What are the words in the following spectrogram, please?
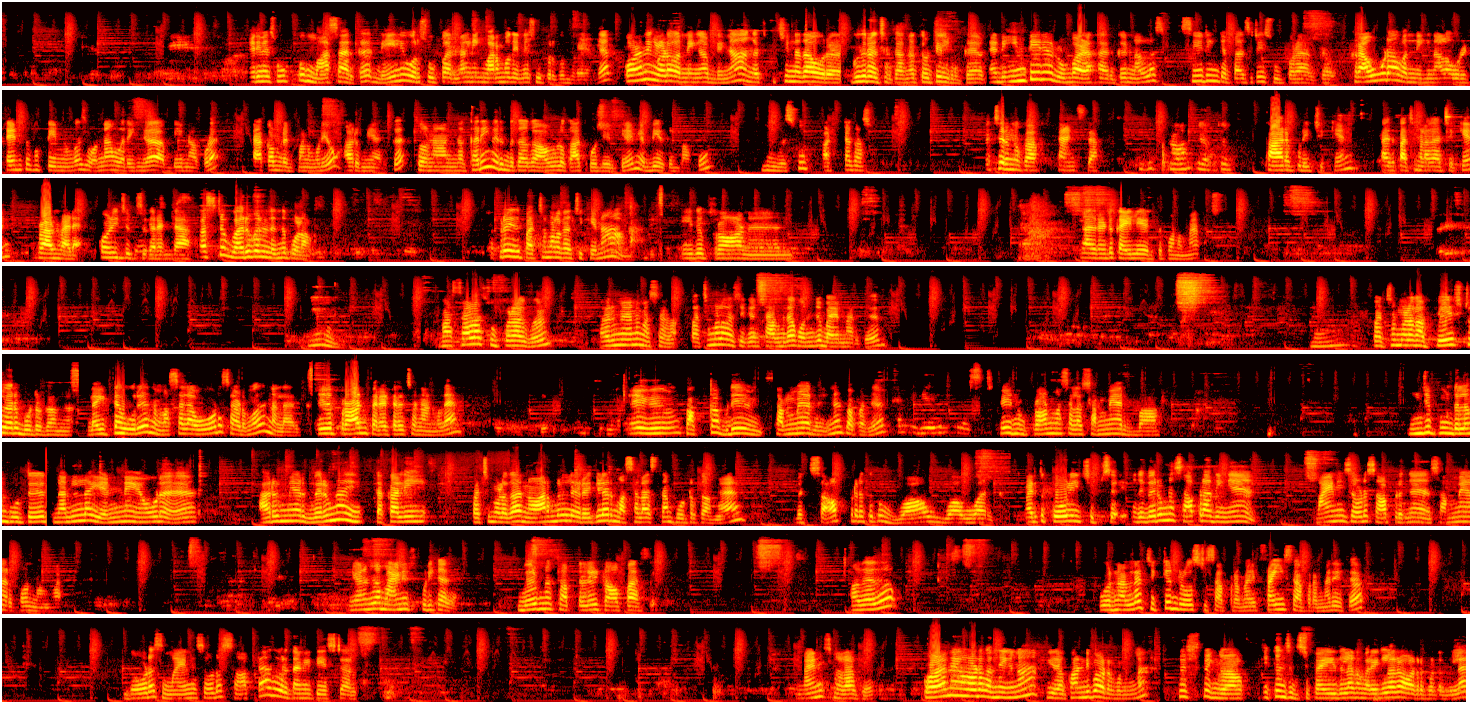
எனவே சூப்பு மாசா இருக்கு. டெய்லி ஒரு சூப்பா இருந்தாலும் நீங்க வரும்போது என்ன சூப்பர் இருக்கும் தெரியாது. குழந்தைங்களோட வந்தீங்க அப்படின்னா அங்க சின்னதா ஒரு குதிரை வச்சிருக்காங்க தொட்டில் இருக்கு. அண்ட் இன்டீரியர் ரொம்ப அழகா இருக்கு. நல்ல சீட்டிங் கெப்பாசிட்டி சூப்பரா இருக்கு. கிரௌடா வந்தீங்கனால ஒரு டென் டு ஃபிஃப்டீன் மெம்பர்ஸ் ஒன்னா வரீங்க அப்படின்னா கூட அகாமடேட் பண்ண முடியும். அருமையா இருக்கு. ஸோ நான் அந்த கறி விருந்துக்காக அவ்வளவு காத்து கொண்டிருக்கிறேன். எப்படி இருக்குன்னு பார்ப்போம். இந்த சூப் அட்டகாசம். வச்சிருங்கப்பா தேங்க்ஸ்டா காரப்பொடி சிக்கன் அது பச்சை மிளகாய் சிக்கன் ப்ரான் வடை கோழி சிப்ஸ் கரெக்டா ஃபர்ஸ்ட் வறுவல்ல இருந்து போலாம். அப்புறம் இது பச்சை மிளகாய் சிக்கனா இது ப்ரானு அது ரெண்டும் கையிலே எடுத்து போனோமே ம். மசாலா சூப்பரா இருக்கு. அருமையான மசாலா. பச்சை மிளகாய் சிக்கன் சாப்பிட்டா கொஞ்சம் பயமா இருக்கு. பச்சை மிளகாய் பேஸ்ட் வேற போட்டிருக்காங்க. லைட்டா ஒரு அந்த மசாலாவோட சாப்பிடும்போது நல்லா இருக்கு. இது ப்ரான் பெரட்டல் சொன்னாங்களே பக்கம் இது அப்படியே செம்மையா இருக்கு. என்ன பாப்பா ஏய் இந்த ப்ரான் மசாலா செம்மையா இருக்குப்பா. இஞ்சி பூண்டெல்லாம் போட்டு நல்ல எண்ணெயோட அருமையா இருக்கு. வெறும்னா தக்காளி பச்சை மிளகா நார்மல் ரெகுலர் மசாலாஸ் தான் போட்டிருக்காங்க. பட் சாப்பிட்றதுக்கு வாவ் வாவா இருக்கு. அடுத்து கோழி சிப்ஸ் இது வெறும்னா சாப்பிடாதீங்க. மைனஸோட சாப்பிடுங்க. செம்மையா இருக்கும்னாங்க. எனக்குலாம் மயனீஸ் பிடிக்காது. வெறும சாப்பிட்டாலே டாப் அதாவது ஒரு நல்ல சிக்கன் ரோஸ்ட் சாப்பிட்ற மாதிரி ஃப்ரை சாப்பிட்ற மாதிரி இருக்கு. இதோட மைனஸோட சாப்பிட்டா அது ஒரு தனி டேஸ்டா இருக்கும். மைனஸ் நல்லா இருக்கு. குழந்தைங்களோட வந்தீங்கன்னா இதை கண்டிப்பா ஆர்டர் பண்ணுங்க. Fish finger chicken sixty five இதெல்லாம் நம்ம ரெகுலரா ஆர்டர் பண்ணுறதுல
